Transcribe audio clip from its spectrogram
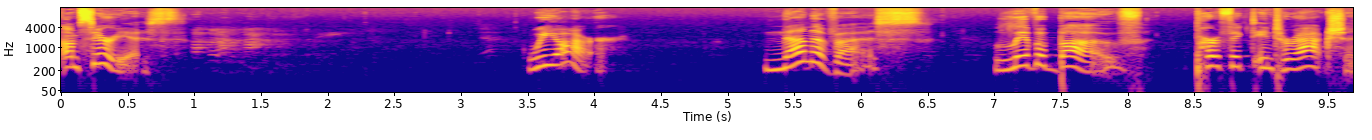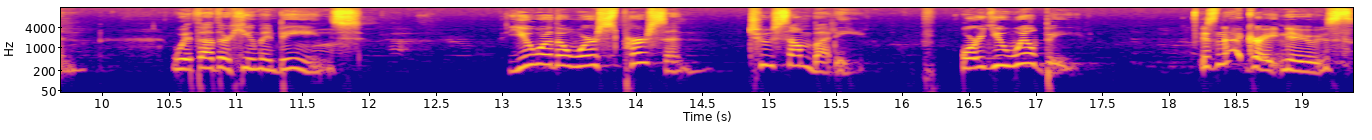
I'm serious. We are. None of us live above perfect interaction with other human beings. You are the worst person to somebody, or you will be. Isn't that great news?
